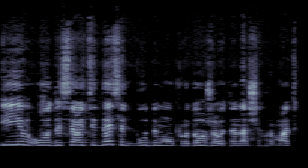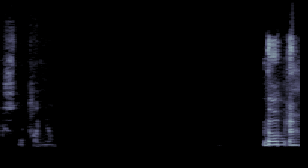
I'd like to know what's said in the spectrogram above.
І о 10.10 будемо продовжувати наші громадські слухання. добре.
